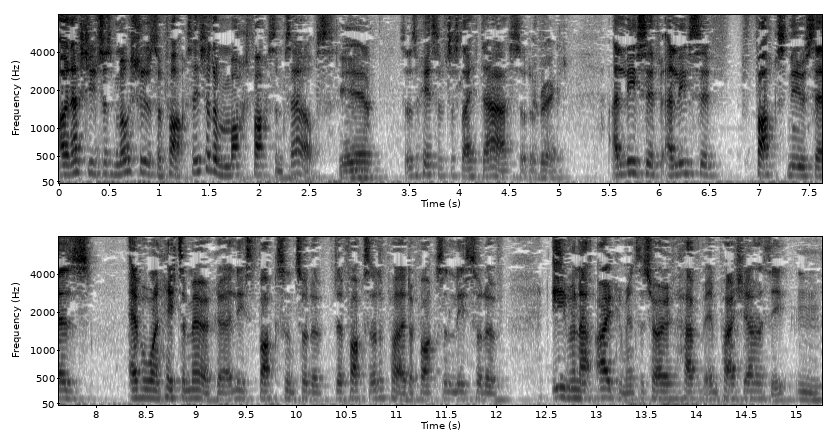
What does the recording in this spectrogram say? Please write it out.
Oh, and actually, just most shows of Fox, they sort of mocked Fox themselves. Yeah. So it's a case of just like that, sort of. Correct. At least if at least if Fox News says everyone hates America, at least Fox and sort of the Fox other part of Fox at least sort of even at arguments to try to have impartiality. Mm.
